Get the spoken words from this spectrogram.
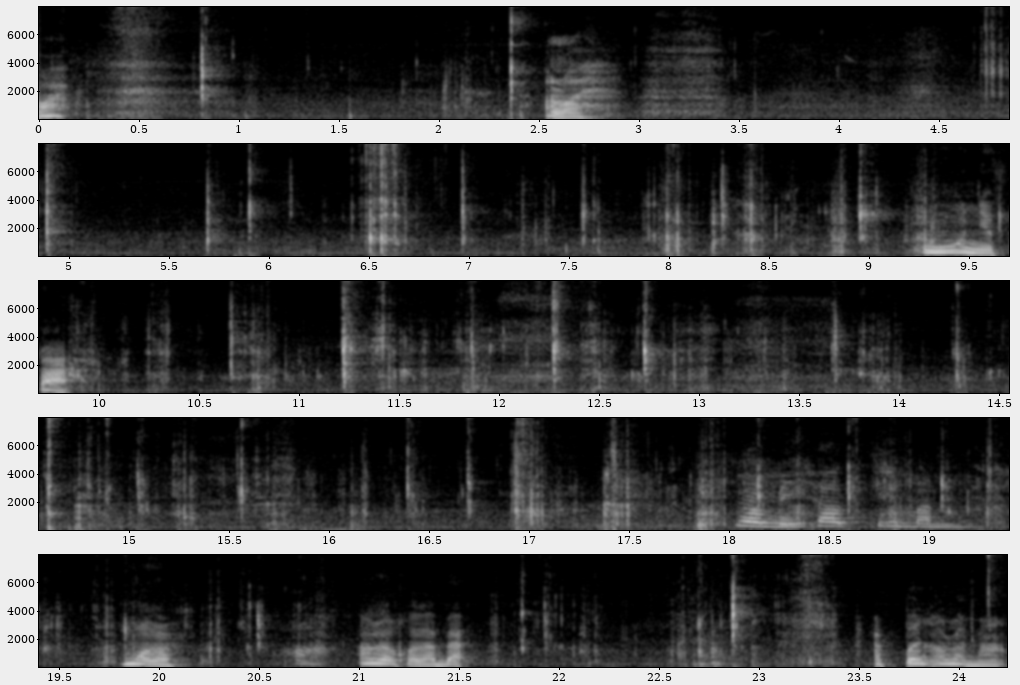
ว้าอร่อย อู้นี่ปากเราไม่ชอบจิ้มมัน หมดเลยค่ะ อร่อยคนละแบบแอปเปิลอร่อยมาก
